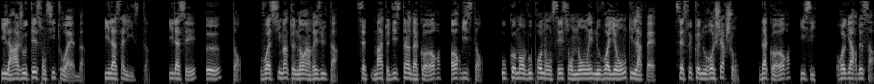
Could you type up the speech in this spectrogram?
Il a rajouté son site web. Il a sa liste. Il a ses, e, temps. Voici maintenant un résultat. Cette mat distinct d'accord, Orbistan. Ou comment vous prononcez son nom et nous voyons qu'il l'a fait. C'est ce que nous recherchons. D'accord, ici. Regarde ça.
